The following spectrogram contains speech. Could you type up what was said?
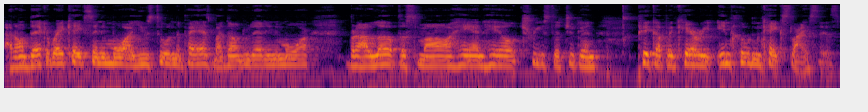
I don't decorate cakes anymore. I used to in the past, but I don't do that anymore. But I love the small handheld treats that you can pick up and carry, including cake slices.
